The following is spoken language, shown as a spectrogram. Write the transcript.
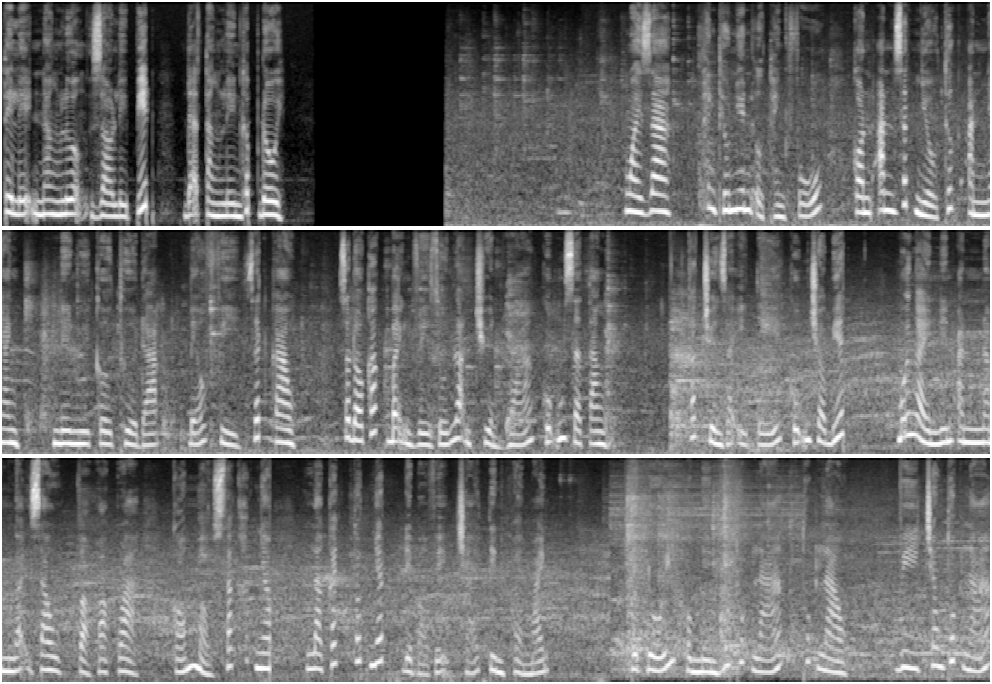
Tỷ lệ năng lượng do lipid đã tăng lên gấp đôi. Ngoài ra, thanh thiếu niên ở thành phố còn ăn rất nhiều thức ăn nhanh nên nguy cơ thừa đạm, béo phì rất cao. Do đó các bệnh về rối loạn chuyển hóa cũng gia tăng. Các chuyên gia y tế cũng cho biết mỗi ngày nên ăn 5 loại rau và hoa quả có màu sắc khác nhau là cách tốt nhất để bảo vệ trái tim khỏe mạnh. Tuyệt đối không nên hút thuốc lá, thuốc lào vì trong thuốc lá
